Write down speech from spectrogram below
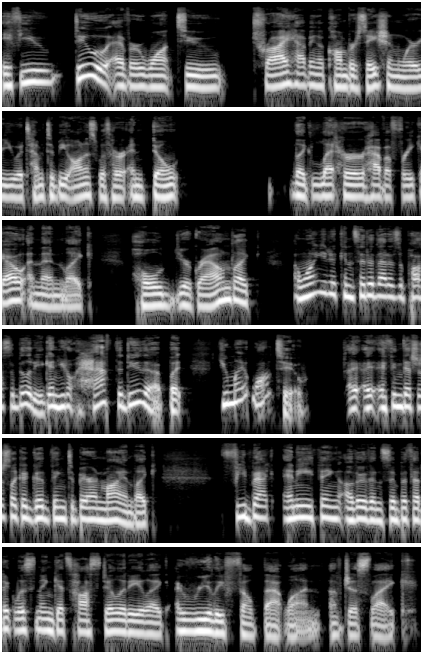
if you do ever want to try having a conversation where you attempt to be honest with her and don't like let her have a freak out and then like hold your ground, like I want you to consider that as a possibility. Again, you don't have to do that, but you might want to. I, I think that's just like a good thing to bear in mind. Like feedback anything other than sympathetic listening gets hostility like i really felt that one of just like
